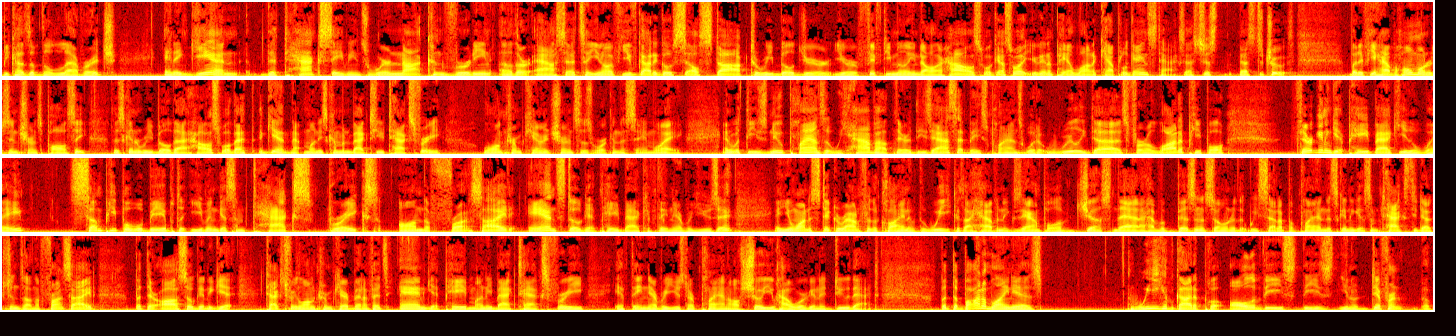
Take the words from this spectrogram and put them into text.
because of the leverage, and again, the tax savings, we're not converting other assets. So, you know, if you've got to go sell stock to rebuild your, your $50 million house, well, guess what? You're going to pay a lot of capital gains tax. That's just, that's the truth. But if you have a homeowner's insurance policy that's going to rebuild that house, well, that, again, that money's coming back to you tax free. Long term care insurance is working the same way. And with these new plans that we have out there, these asset based plans, what it really does for a lot of people, they're going to get paid back either way some people will be able to even get some tax breaks on the front side and still get paid back if they never use it. And you want to stick around for the client of the week because I have an example of just that. I have a business owner that we set up a plan that's going to get some tax deductions on the front side, but they're also going to get tax free long term care benefits and get paid money back tax free if they never used our plan. I'll show you how we're going to do that. But the bottom line is, we have got to put all of these these you know different uh,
